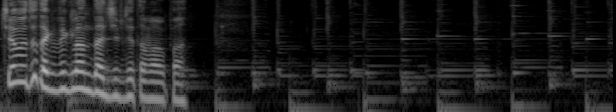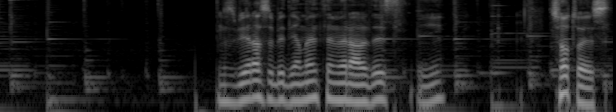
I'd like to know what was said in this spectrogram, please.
Czemu to tak wygląda dziwnie ta małpa? Zbiera sobie diamenty, emeraldy i... Co to jest?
